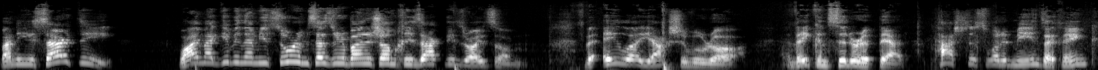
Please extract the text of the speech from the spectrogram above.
Vani Yisarti why am I giving them Yisurim? Says the Rabbi Nisham Chizakti Zroisam. Ve'ela Yachshavura. And they consider it bad. Pashtus, what it means, I think,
